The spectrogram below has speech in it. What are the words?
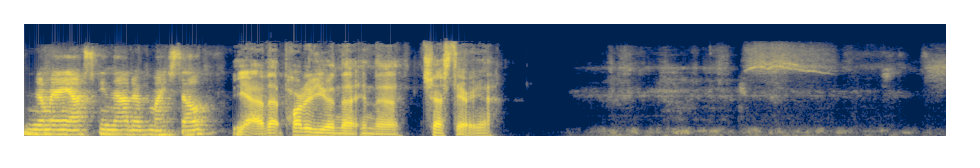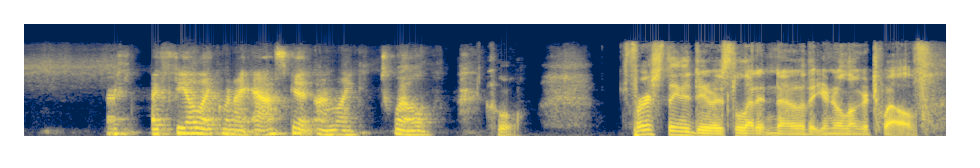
Am I asking that of myself? Yeah, that part of you in the in the chest area. I, I feel like when I ask it, I'm like 12. Cool. First thing to do is to let it know that you're no longer 12.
